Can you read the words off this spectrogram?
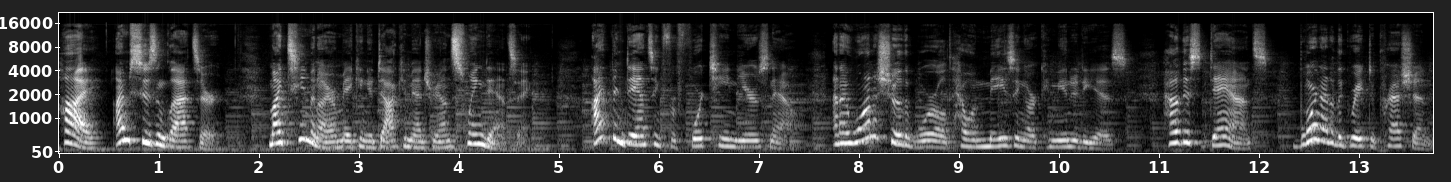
Hi, I'm Susan Glatzer. My team and I are making a documentary on swing dancing. I've been dancing for 14 years now, and I want to show the world how amazing our community is, how this dance, born out of the Great Depression,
